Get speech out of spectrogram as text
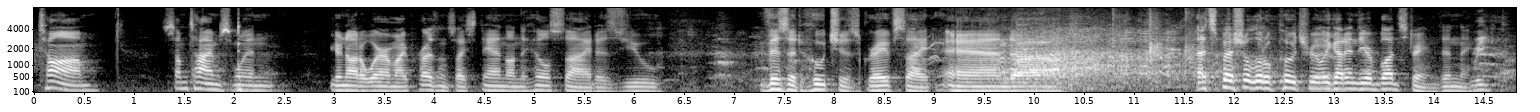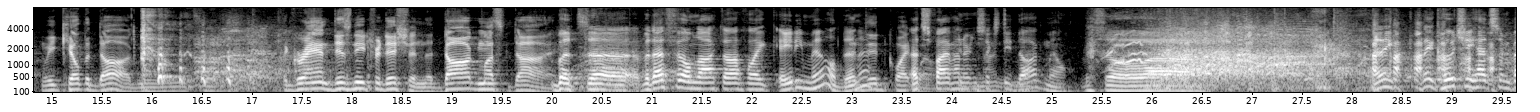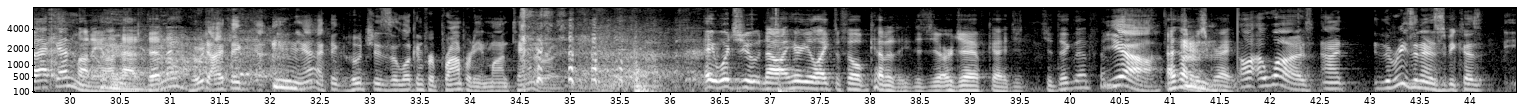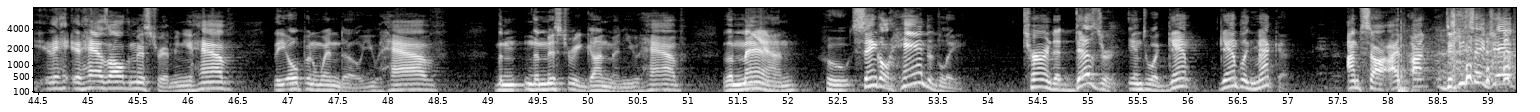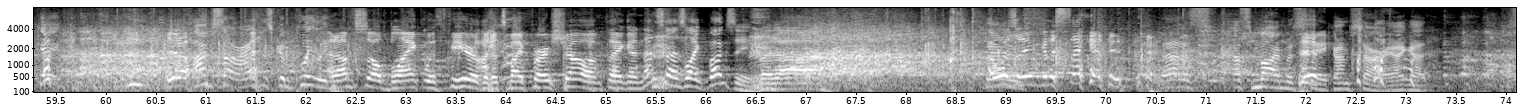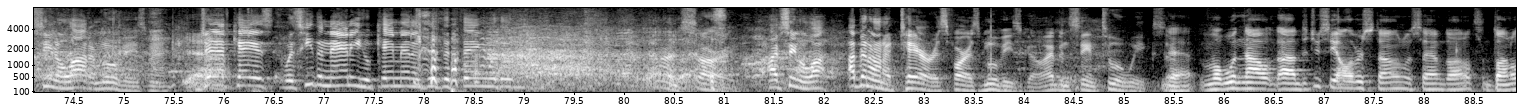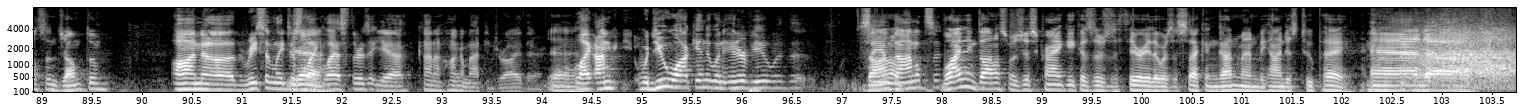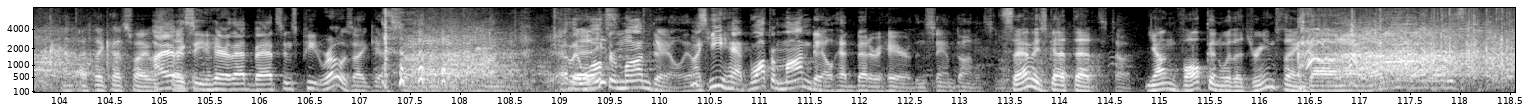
Tom, sometimes when you're not aware of my presence, I stand on the hillside as you visit Hooch's gravesite, and uh, that special little pooch really got into your bloodstream, didn't he? We, we killed the dog. uh, the grand Disney tradition, the dog must die. But uh, but that film knocked off like 80 mil, didn't it? did quite That's well. 560 dog mil. So uh, I think I think Hoochie had some back end money on that, didn't he? Hooch, I think, yeah, I think Hooch is uh, looking for property in Montana right now. Hey, would you? Now I hear you like the film Kennedy, did you, or JFK? Did you, did you dig that film? Yeah. I thought it was great. Oh, I was. Uh, the reason is because it, it has all the mystery. I mean, you have the open window, you have the, the mystery gunman, you have the man who single handedly turned a desert into a gam- gambling mecca. I'm sorry. I, I, did you say JFK? I'm sorry. I just completely. And I'm so blank with fear that it's my first show. I'm thinking that sounds like Bugsy, but uh, I wasn't even gonna say anything. That is, that's my mistake. I'm sorry. I got seen a lot of movies, man. Yeah. JFK is was he the nanny who came in and did the thing with the? I'm sorry. I've seen a lot. I've been on a tear as far as movies go. I've been seeing two a week. So. Yeah. Well, now, uh, did you see Oliver Stone with Sam Donaldson? Donaldson jumped him. On uh, recently, just Yeah. like last Thursday, yeah, kind of hung him out to dry there. Yeah. Like, I'm. Would you walk into an interview with uh, Sam Donaldson? Well, I think Donaldson was just cranky because there's a theory there was a second gunman behind his toupee, and uh, I I think that's why. Was I haven't taken. seen hair that bad since Pete Rose, I guess. Actually, Walter he's- Mondale. Like he had, Walter Mondale had better hair than Sam Donaldson. Sammy's got that young Vulcan with a dream thing going on.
